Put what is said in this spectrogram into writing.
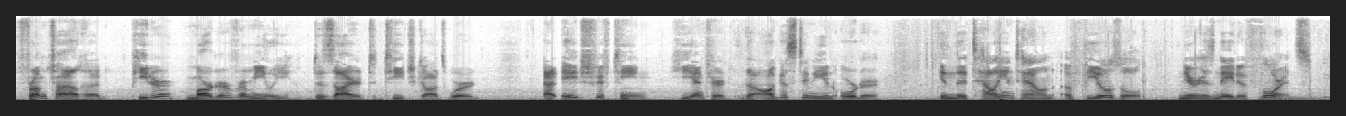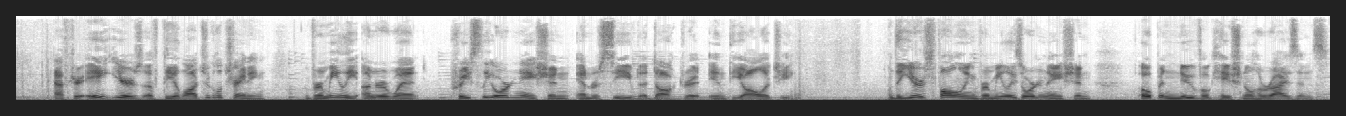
From childhood, Peter Martyr Vermigli desired to teach God's Word. At age 15, he entered the Augustinian order in the Italian town of Fiesole near his native Florence. After eight years of theological training, Vermigli underwent priestly ordination and received a doctorate in theology. The years following Vermigli's ordination opened new vocational horizons.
